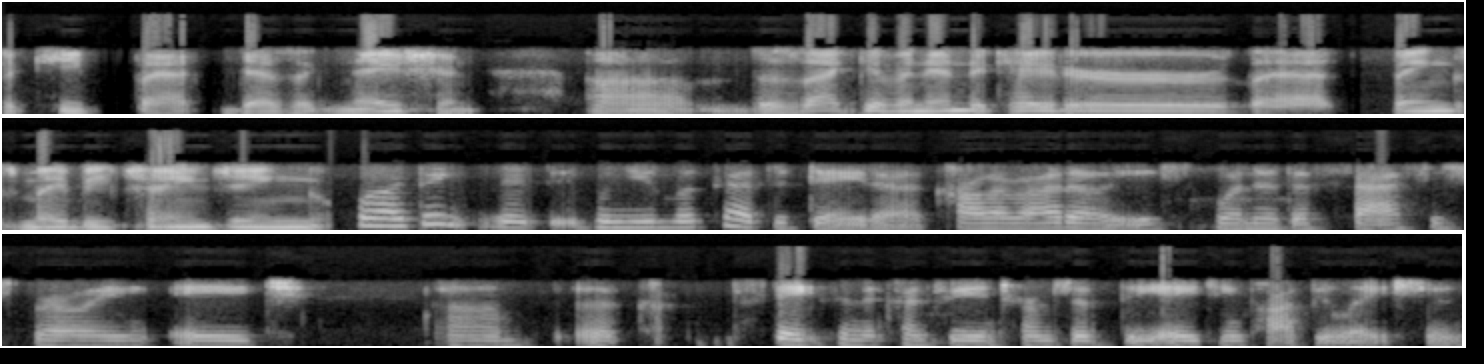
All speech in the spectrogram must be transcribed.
to keep that designation. Um, does that give an indicator that things may be changing? Well, I think that when you look at the data, Colorado is one of the fastest growing age um, uh, states in the country in terms of the aging population.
